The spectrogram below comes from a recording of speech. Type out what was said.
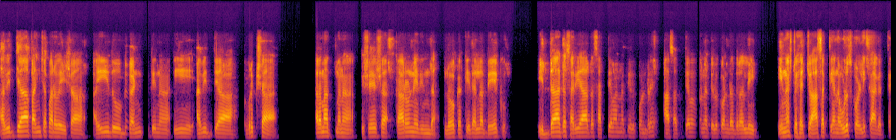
ಅವಿದ್ಯಾ ಪಂಚಪರವೇಶ ಐದು ಗಂಟಿನ ಈ ಅವಿದ್ಯಾ ವೃಕ್ಷ ಪರಮಾತ್ಮನ ವಿಶೇಷ ಕಾರುಣ್ಯದಿಂದ ಲೋಕಕ್ಕೆ ಇದೆಲ್ಲ ಬೇಕು. ಇದ್ದಾಗ ಸರಿಯಾದ ಸತ್ಯವನ್ನ ತಿಳ್ಕೊಂಡ್ರೆ ಆ ಸತ್ಯವನ್ನ ತಿಳ್ಕೊಂಡದ್ರಲ್ಲಿ ಇನ್ನಷ್ಟು ಹೆಚ್ಚು ಆಸಕ್ತಿಯನ್ನ ಉಳಿಸ್ಕೊಳ್ಳಿಕ್ಕಾಗತ್ತೆ.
